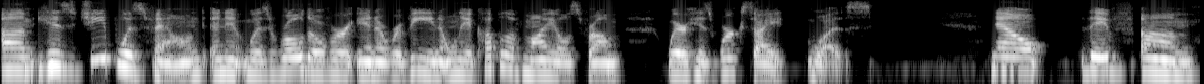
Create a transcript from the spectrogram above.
Um, his Jeep was found and it was rolled over in a ravine only a couple of miles from where his work site was. Now, they've um,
